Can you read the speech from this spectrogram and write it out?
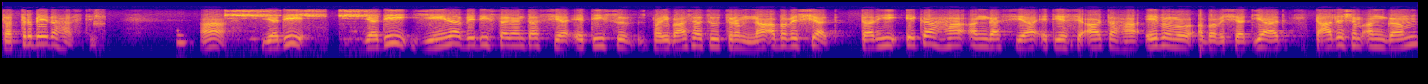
तत्र भेदः अस्ति। यदि यदि येन विधिस्तदन्तस्य इति सु, परिभाषासूत्रं न अभविष्यत्, तर्हि एकः अङ्गस्य इत्यस्य अर्थः एवम् अभविष्यत्, यत् तादृशम् अङ्गं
